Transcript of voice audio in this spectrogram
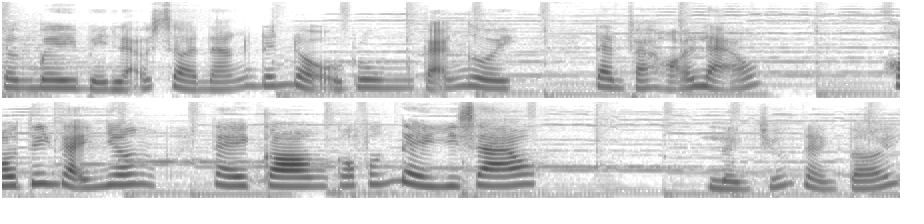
Tân mi bị lão sờ nắng đến độ run cả người, đành phải hỏi lão. Hồ Tiên Đại Nhân, tay con có vấn đề gì sao? Lần trước nàng tới,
